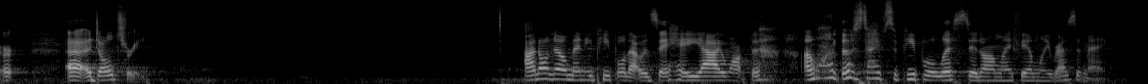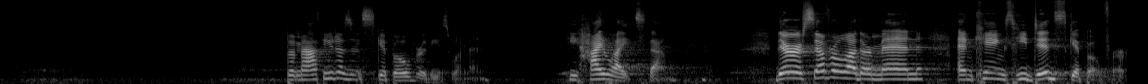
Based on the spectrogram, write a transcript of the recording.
or, uh, adultery. I don't know many people that would say, "Hey, yeah, I want the I want those types of people listed on my family resume." But Matthew doesn't skip over these women. He highlights them. There are several other men and kings he did skip over.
